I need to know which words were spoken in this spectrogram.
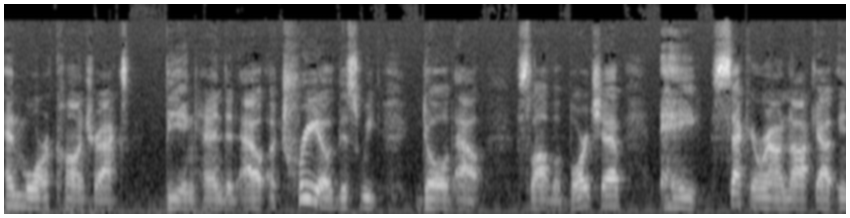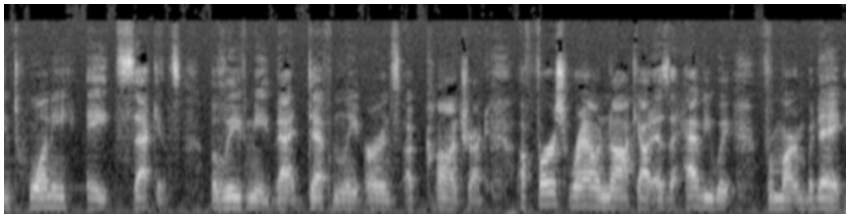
and more contracts being handed out. A trio this week doled out. Slava Borshchev a second round knockout in 28 seconds. Believe me, that definitely earns a contract. A first round knockout as a heavyweight for Martin Buday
